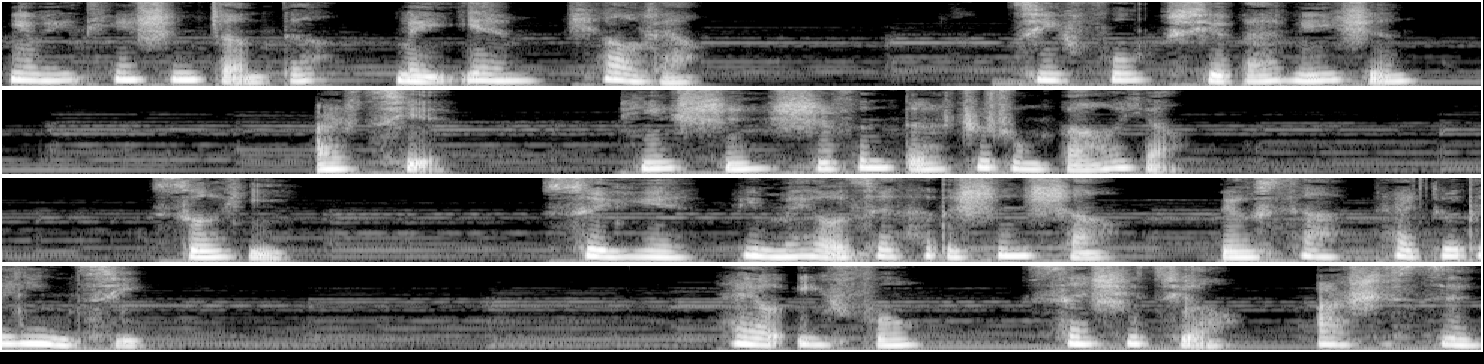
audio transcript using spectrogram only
因为天生长得美艳漂亮，肌肤雪白迷人，而且平时十分的注重保养，所以岁月并没有在她的身上留下太多的印记。她有一副三十九、二十四、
